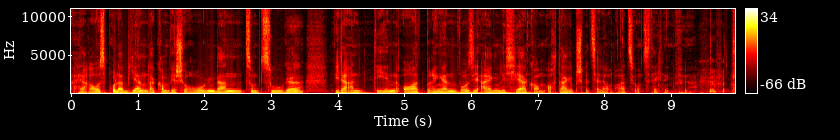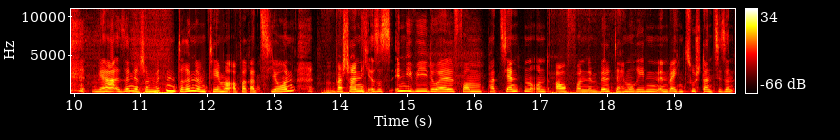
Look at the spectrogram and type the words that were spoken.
herausprolabieren, da kommen wir Chirurgen dann zum Zuge, wieder an den Ort bringen, wo sie eigentlich herkommen. Auch da gibt es spezielle Operationstechniken für. Wir sind jetzt schon mittendrin im Thema Operation. Wahrscheinlich ist es individuell vom Patienten und auch von dem Bild der Hämorrhoiden, in welchem Zustand sie sind,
